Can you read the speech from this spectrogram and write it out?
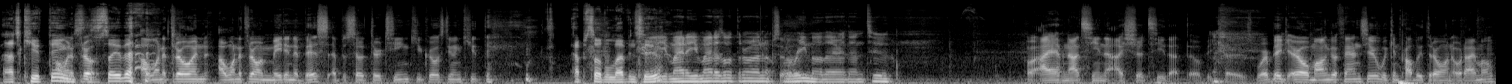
That's cute I want things. to throw. Say that. I want to throw in. I want to throw in Made in Abyss episode thirteen. Cute girls doing cute things. episode eleven too. You too. might you might as well throw in Absolutely. OreImo there then too. Well, I have not seen that. I should see that though because we're big Arrow manga fans here. We can probably throw in OreImo,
